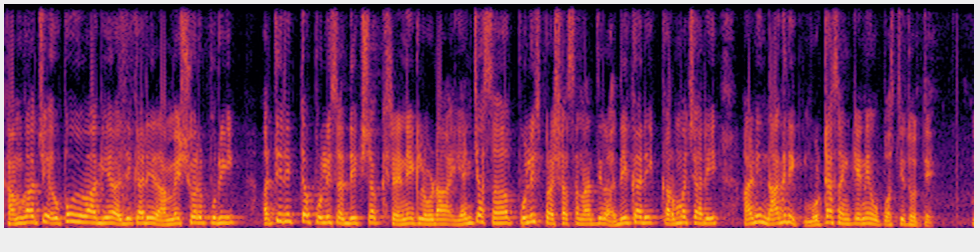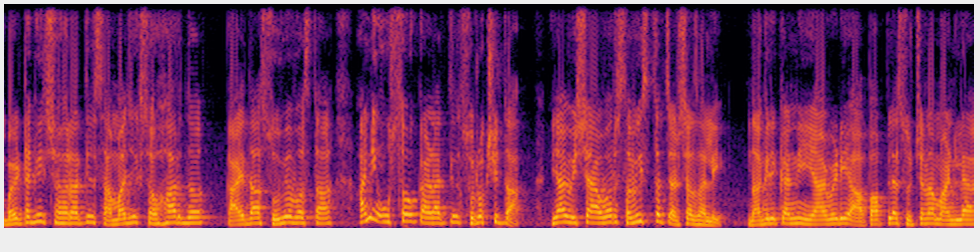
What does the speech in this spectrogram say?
खामगावचे उपविभागीय अधिकारी रामेश्वर पुरी अतिरिक्त पोलीस अधीक्षक श्रेणिक लोढा यांच्यासह पोलीस प्रशासनातील अधिकारी कर्मचारी आणि नागरिक मोठ्या संख्येने उपस्थित होते. बैठकीत शहरातील सामाजिक सौहार्द कायदा सुव्यवस्था आणि उत्सव काळातील सुरक्षितता या विषयावर सविस्तर चर्चा झाली. नागरिकांनी यावेळी आपापल्या सूचना मांडल्या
